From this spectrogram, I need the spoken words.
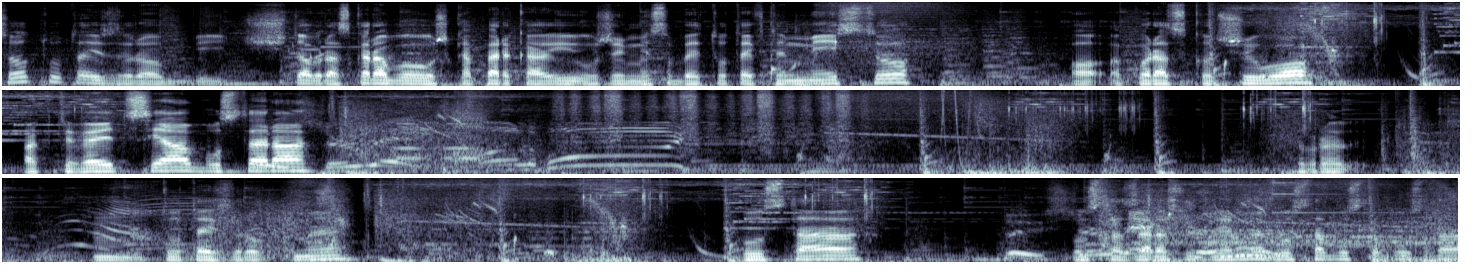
Co tutaj zrobić? Dobra, skarabuszka, perka i użyjmy sobie tutaj w tym miejscu. O, akurat skoczyło. Aktywacja boostera. Dobra. Hmm, tutaj zróbmy. Booster Boosta zaraz użyjemy. Boosta, boosta, boosta.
